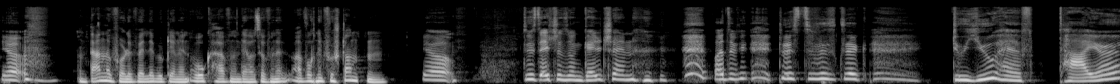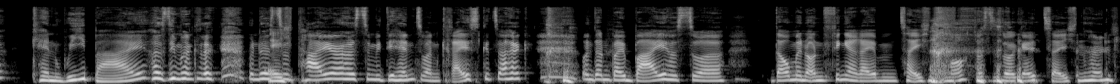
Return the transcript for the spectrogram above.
Ja. Und dann auf alle Fälle wollte er einen O kaufen und der hat es einfach nicht verstanden. Ja. Du hast echt schon so einen Geldschein. Warte, wie- du hast, du hast gesagt, do you have tire? Can we buy? Hast du immer gesagt. Und hast du tire, hast du mit die Hände so einen Kreis gezeigt. Und dann bei buy hast du ein Daumen an Fingerreiben Zeichen gemacht. Das ist so ein Geldzeichen halt.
